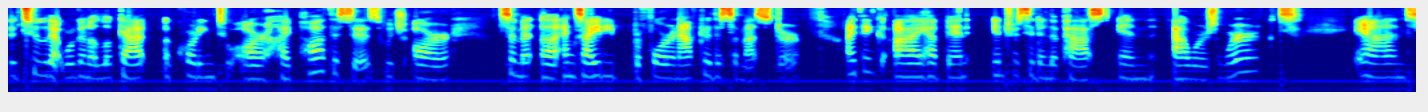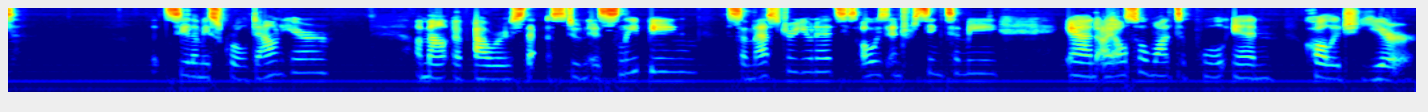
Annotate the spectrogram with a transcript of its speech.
the two that we're going to look at according to our hypothesis, which are uh, anxiety before and after the semester. I think I have been interested in the past in hours worked, and let's see, let me scroll down here. Amount of hours that a student is sleeping, semester units is always interesting to me. And I also want to pull in college year,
